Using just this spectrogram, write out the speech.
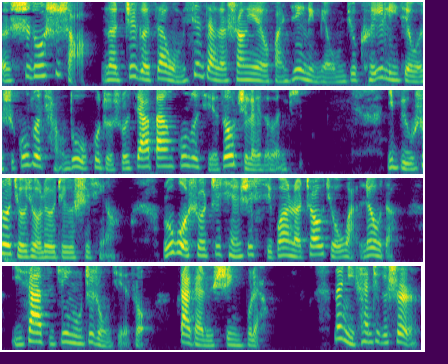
呃，事多事少，那这个在我们现在的商业环境里面，我们就可以理解为是工作强度或者说加班、工作节奏之类的问题。你比如说九九六这个事情啊，如果说之前是习惯了朝九晚六的，一下子进入这种节奏，大概率适应不了。那你看这个事儿，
